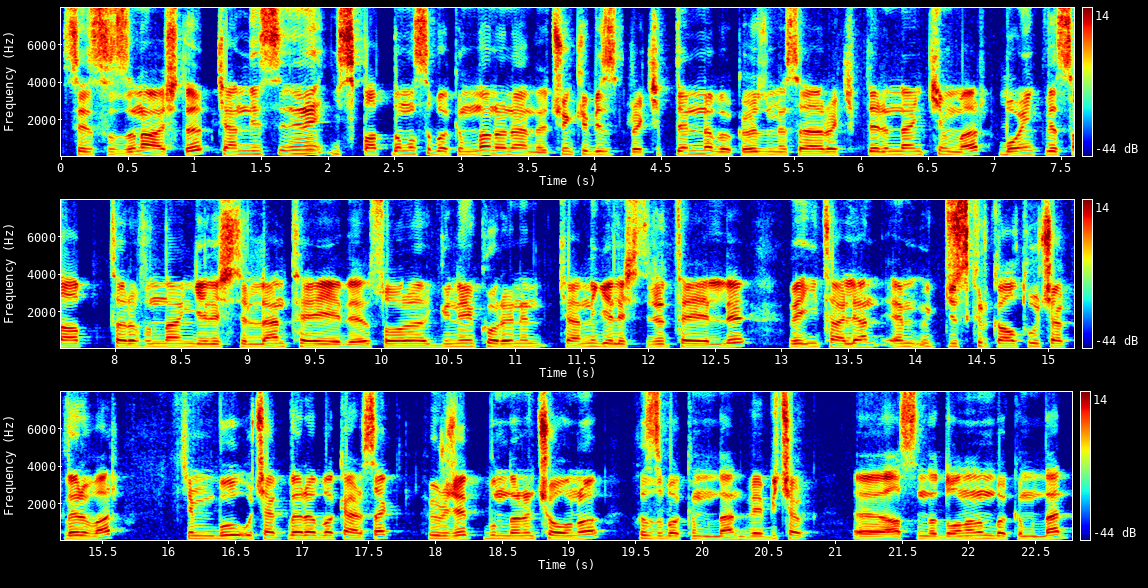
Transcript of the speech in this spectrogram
ses hızını aştı. Kendisini ispatlaması bakımından önemli. Çünkü biz rakiplerine bakıyoruz. Mesela rakiplerinden kim var? Boeing ve Saab tarafından geliştirilen T7, sonra Güney Kore'nin kendi geliştirdiği T50 ve İtalyan M346 uçakları var. Şimdi bu uçaklara bakarsak Hürjet bunların çoğunu hız bakımından ve birçok e, aslında donanım bakımından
